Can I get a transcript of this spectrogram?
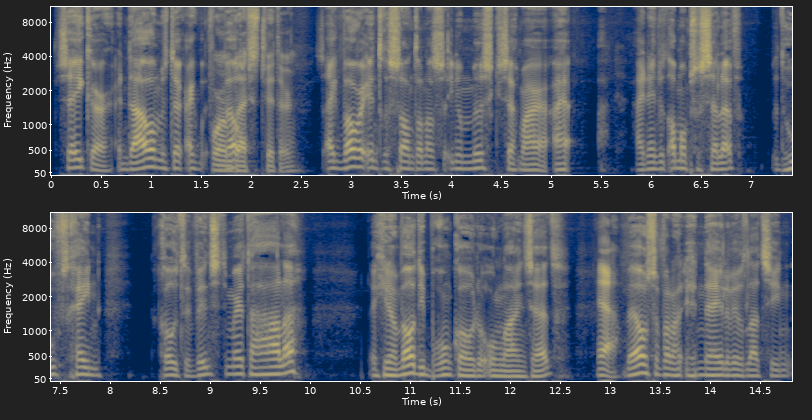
Zeker. En daarom is het eigenlijk voor een wel, bedrijf Twitter. Het is eigenlijk wel weer interessant dan als Elon Musk, zeg maar, hij, hij neemt het allemaal op zichzelf. Het hoeft geen grote winsten meer te halen. Dat je dan wel die broncode online zet. Ja. Wel zo van in de hele wereld laat zien,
